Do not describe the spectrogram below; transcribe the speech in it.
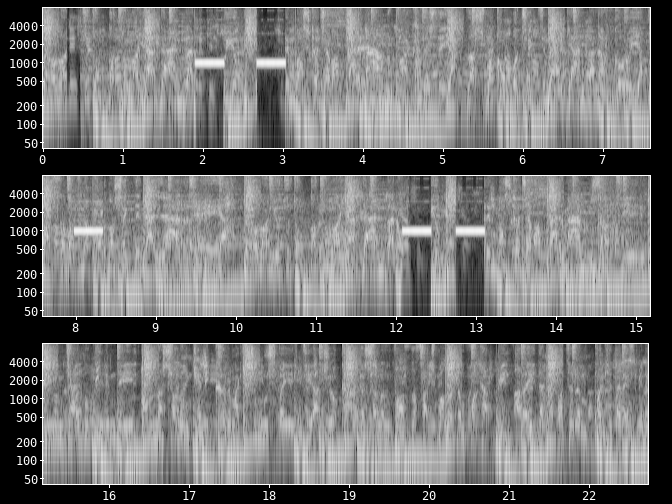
Dağılan ki toplatınla yerden. Ben uyup bir başka cevap vermem. Ateşte yaklaşma combo çektim ergen. Ben akkoru yaparsam adına porno şekli derler. C'ya dağılan götü toplatınla yerden. Ben bir başka cevap vermem. Şartiyeleri giyin gel bu prim değil anlaşalım. Kemik kırmak için muştaya ihtiyacı yok. Kargaşanın Fazla saçmaladım. Fakat bir arayı da kapatırım. Pakete resmini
